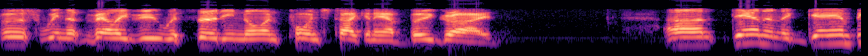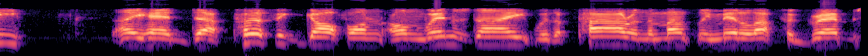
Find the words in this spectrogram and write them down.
first win at Valley View with 39 points taken out B grade. Uh, down in the Gambie, they had uh, perfect golf on, on Wednesday with a par and the monthly medal up for grabs.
